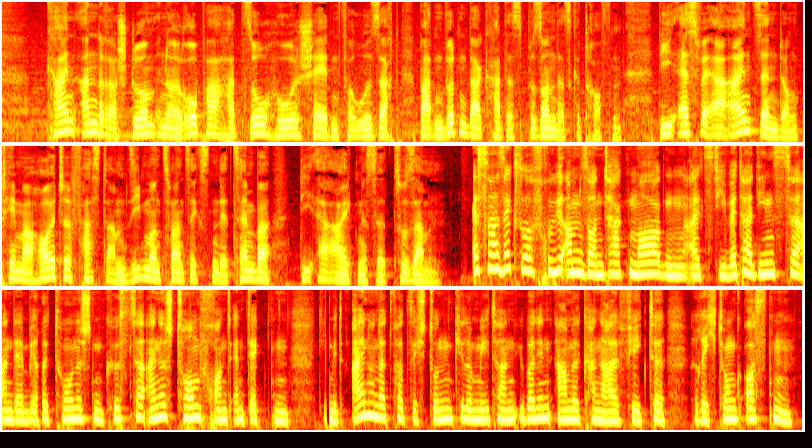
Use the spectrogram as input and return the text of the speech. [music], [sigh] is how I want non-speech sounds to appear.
Kein anderer Sturm in Europa hat so hohe Schäden verursacht. Baden-Württemberg hat es besonders getroffen. Die SWR1-Sendung Thema heute fasst am 27. Dezember die Ereignisse zusammen. Es war 6 Uhr früh am Sonntagmorgen, als die Wetterdienste an der bretonischen Küste eine Sturmfront entdeckten, die mit 140 Stundenkilometern über den Ärmelkanal fegte, Richtung Osten.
